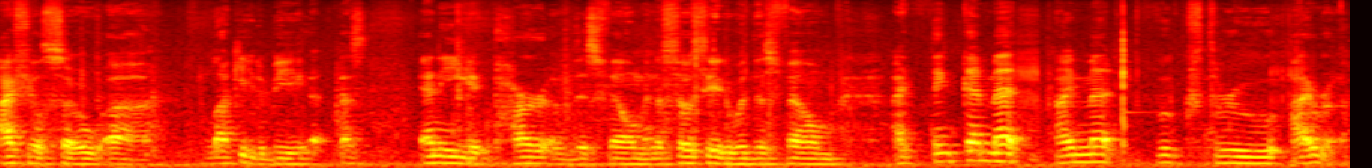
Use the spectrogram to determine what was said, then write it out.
I feel so uh, lucky to be as any part of this film and associated with this film. I think I met I met Vuk through Ira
